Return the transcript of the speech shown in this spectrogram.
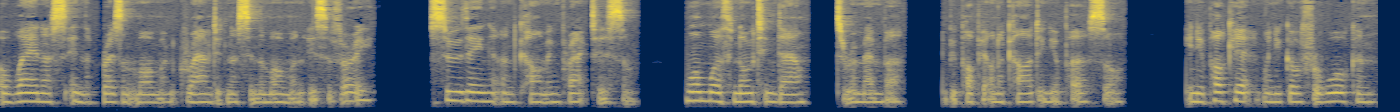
awareness in the present moment, groundedness in the moment. It's a very soothing and calming practice, and one worth noting down to remember. Maybe pop it on a card in your purse or in your pocket when you go for a walk and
